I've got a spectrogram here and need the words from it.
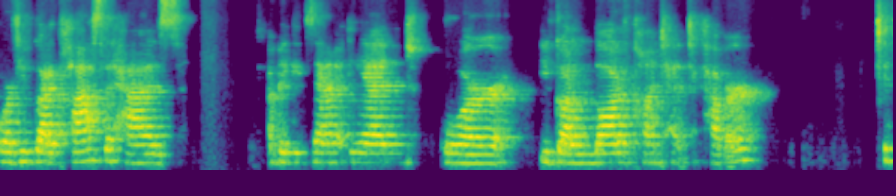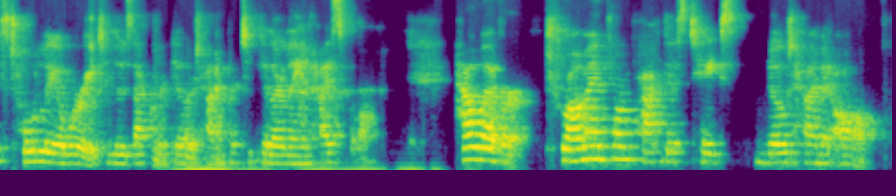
or if you've got a class that has a big exam at the end, or you've got a lot of content to cover, it's totally a worry to lose that curricular time, particularly in high school. However, trauma informed practice takes no time at all.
